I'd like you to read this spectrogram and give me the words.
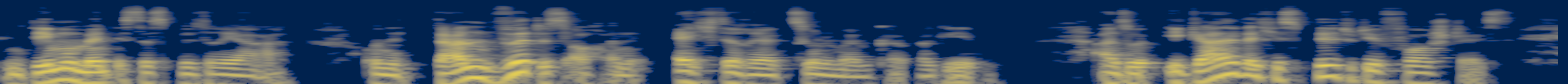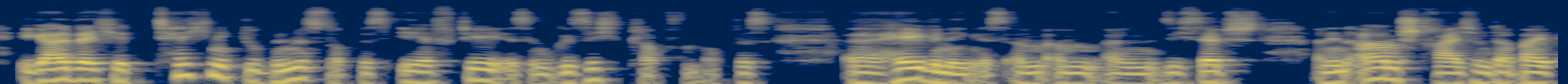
In dem Moment ist das Bild real. Und dann wird es auch eine echte Reaktion in meinem Körper geben. Also egal welches Bild du dir vorstellst, egal welche Technik du benutzt, ob das EFT ist, im Gesicht klopfen, ob das äh, Havening ist, am, am, an sich selbst an den Arm streichen und dabei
